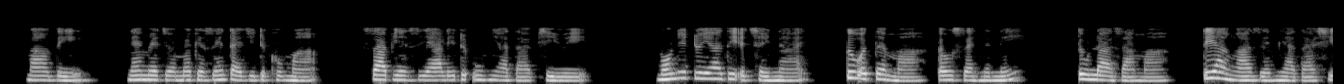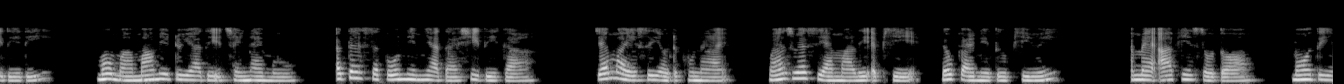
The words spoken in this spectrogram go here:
။မောင်သည်နာမည်ကျော်မဂ္ဂဇင်းတိုက်ကြီးတစ်ခုမှစာပြင်ဆရာလေးတစ်ဦးမျှသာဖြစ်၍မွန်နှင့်တွေ့ရသည့်အချိန်၌သူ့အသက်မှာ၃၂နှစ်၊သူ့လစာမှာ၁၅၀မျှသာရှိသေးသည်။မွန်မှာမောင်နှင့်တွေ့ရသည့်အချိန်၌မူအသက်၁၉နှစ်မျှသာရှိသေးကာ ကျန်းမာရေးဆေးရုံတစ်ခု၌ဝမ်းစွဲဆရာမလေးအဖြစ်လုပ်ကိုင်နေသူဖြစ်၍အမှန်အားဖြင့်ဆိုသော်မော်သည်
